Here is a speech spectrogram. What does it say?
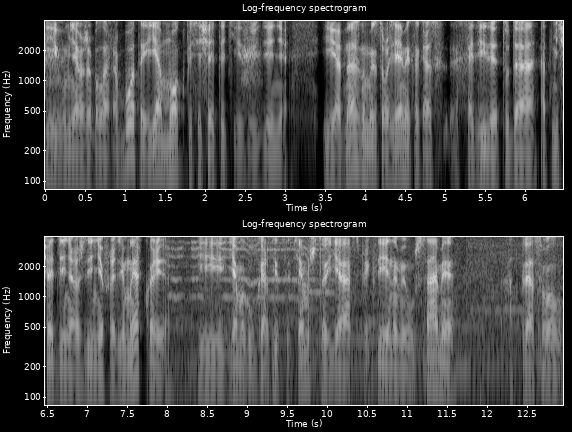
и у меня уже была работа, и я мог посещать такие заведения. И однажды мы с друзьями как раз ходили туда отмечать день рождения Фредди Меркури, и я могу гордиться тем, что я с приклеенными усами отплясывал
